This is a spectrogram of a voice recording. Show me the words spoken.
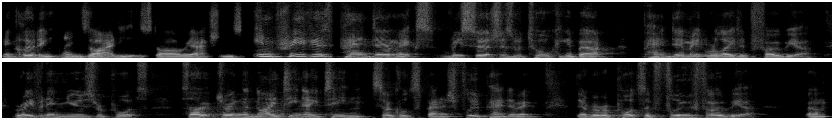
including anxiety style reactions. In previous pandemics, researchers were talking about pandemic related phobia, or even in news reports. So during the 1918 so called Spanish flu pandemic, there were reports of flu phobia. Um,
